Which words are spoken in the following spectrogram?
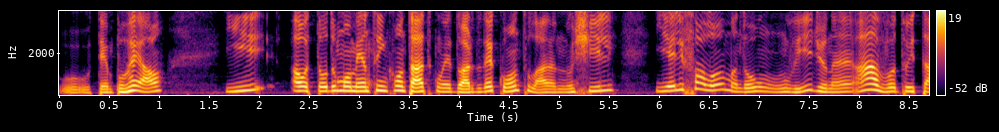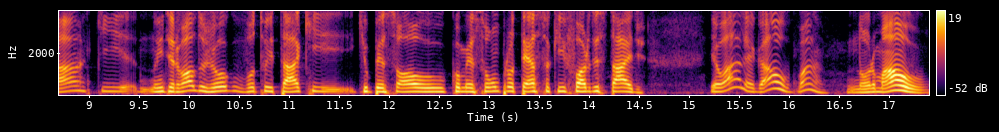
o, tempo real, e ao todo momento em contato com o Eduardo Deconto, lá no Chile, e ele falou, mandou um, um, vídeo, né? Ah, vou twittar que no intervalo do jogo vou twittar que, que o pessoal começou um protesto aqui fora do estádio. Eu, ah, legal, ah, normal,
